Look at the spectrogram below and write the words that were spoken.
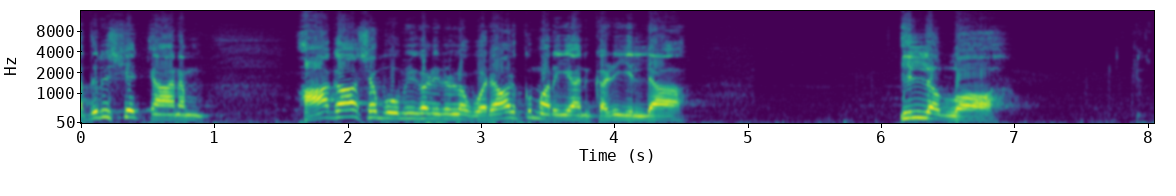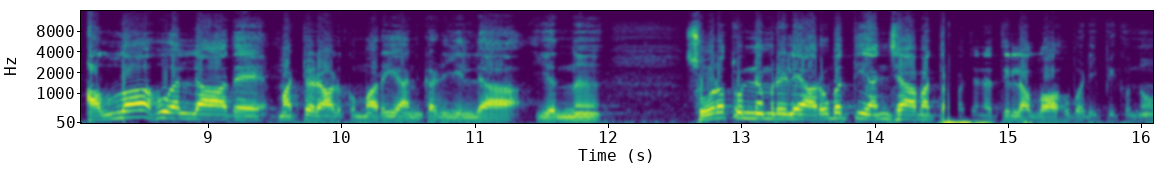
അദൃശ്യജ്ഞാനം ആകാശഭൂമികളിലുള്ള ഒരാൾക്കും അറിയാൻ കഴിയില്ല ഇല്ലല്ലോ അള്ളാഹു അല്ലാതെ മറ്റൊരാൾക്കും അറിയാൻ കഴിയില്ല എന്ന് സൂറത്തുന്നമറിലെ അറുപത്തി അഞ്ചാമത്തെ വചനത്തിൽ അള്ളാഹു പഠിപ്പിക്കുന്നു.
